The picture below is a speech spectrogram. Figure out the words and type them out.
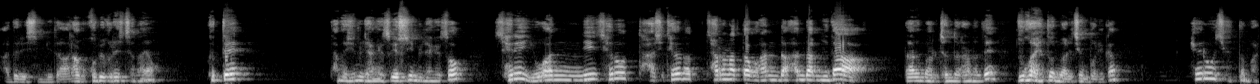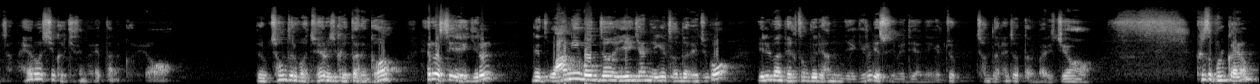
아들이십니다. 라고 고백을 했잖아요. 그때 당신을 향해서 예수님을 향해서 세례 요한이 새로 다시 태어나 살아났다고 한다, 한답니다. 라는 말을 전달하는데 누가 했던 말이 지금 보니까 헤롯이 했던 말이잖아. 헤롯이 그렇게 생각했다는 거예요. 여러분 처음 들어봤죠? 헤롯이 그랬다는 거? 헤롯의 얘기를 왕이 먼저 얘기한 얘기를 전달해주고 일반 백성들이 하는 얘기를 예수님에 대한 얘기를 쭉 전달해줬단 말이죠. 그래서 볼까요?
